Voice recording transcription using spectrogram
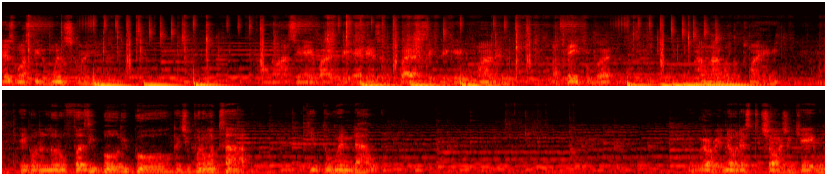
This must be the windscreen. I don't know, I seen everybody that they had theirs in the plastic, they gave me mine in a paper, but I'm not gonna complain. Here go the little fuzzy bully ball that you put on top. Keep the wind out. And we already know this the charging cable.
